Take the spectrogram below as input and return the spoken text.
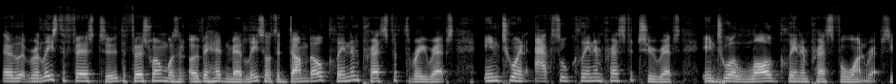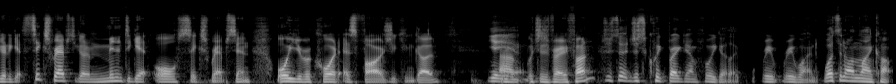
They released the first two. The first one was an overhead medley, so it's a dumbbell clean and press for three reps, into an axle clean and press for two reps, into a log clean and press for one rep. So you got to get six reps. You got a minute to get all six reps in, or you record as far as you can go, yeah, um, yeah. which is very fun. just a, just a quick breakdown before we go. Like re- rewind. What's an online comp?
